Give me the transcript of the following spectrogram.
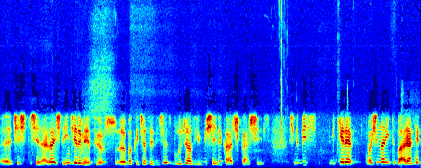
e, çeşitli şeylerden işte inceleme yapıyoruz, e, bakacağız, edeceğiz, bulacağız gibi bir şeyle karşı karşıyayız. Şimdi biz bir kere başından itibaren hep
